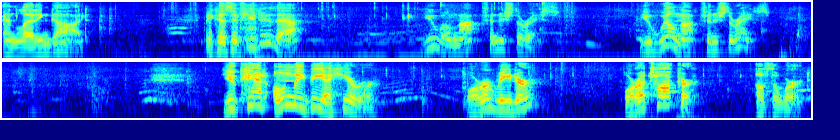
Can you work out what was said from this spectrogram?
and letting God. Because if you do that, you will not finish the race. You will not finish the race. You can't only be a hearer or a reader or a talker of the word.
